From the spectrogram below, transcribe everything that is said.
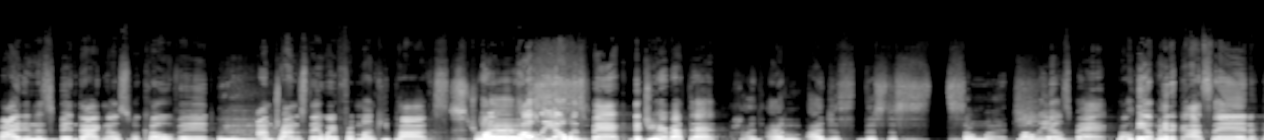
Biden has been diagnosed with COVID. I'm trying to stay away from monkeypox. Po- Stress. polio is back. Did you hear about that? I, I, I just this just so much. Polio's back. Polio medical. I said,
